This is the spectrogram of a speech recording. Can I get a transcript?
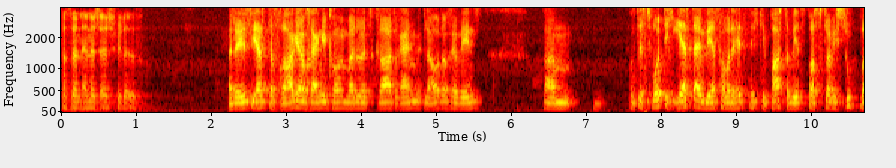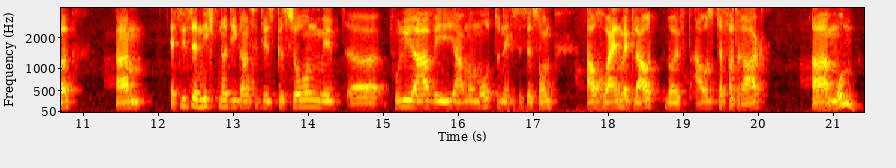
dass er ein NHL-Spieler ist. Da ist erst eine Frage auch reingekommen, weil du jetzt gerade Ryan McLeod auch erwähnst. Ähm, und das wollte ich erst einwerfen, aber da hätte es nicht gepasst, aber jetzt passt es, glaube ich, super. Ähm, es ist ja nicht nur die ganze Diskussion mit äh, Puliavi, Yamamoto nächste Saison, auch Ryan McLeod läuft aus der Vertrag. Ähm, Warum?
